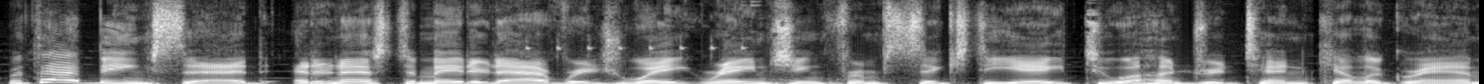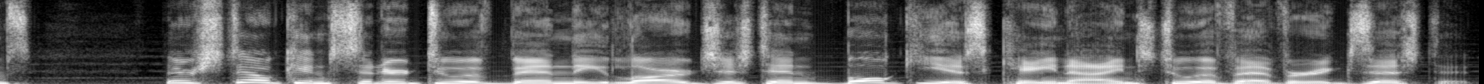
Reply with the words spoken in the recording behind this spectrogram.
With that being said, at an estimated average weight ranging from 68 to 110 kilograms, they're still considered to have been the largest and bulkiest canines to have ever existed.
